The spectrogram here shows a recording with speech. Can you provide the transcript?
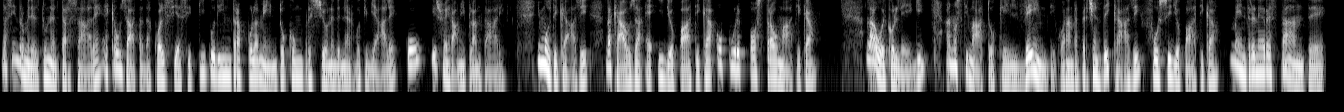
la sindrome del tunnel tarsale è causata da qualsiasi tipo di intrappolamento o compressione del nervo tibiale o dei suoi rami plantari. In molti casi la causa è idiopatica oppure post-traumatica. Lau e colleghi hanno stimato che il 20-40% dei casi fosse idiopatica, mentre nel restante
